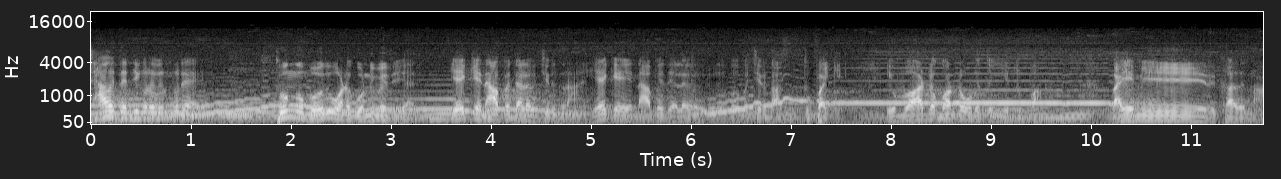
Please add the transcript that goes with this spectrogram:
சாவை தெரிஞ்சுக்கிற விரும்புகிற தூங்கும்போது உனக்கு ஒன்றுமே தெரியாது. ஏகே நாற்பத்தேழு வச்சிருக்கிறான். ஏகே நாற்பத்தேழு வச்சிருக்காங்க துப்பாக்கி. இவ்வாட்ட பாட்டில் கொரட்டை விட்டு தூங்கிட்டு இருப்பான். பயமே இருக்காதுண்ணா.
